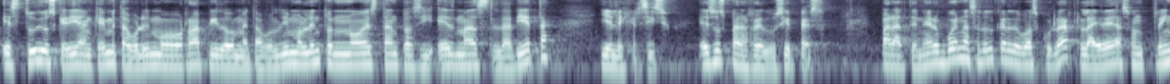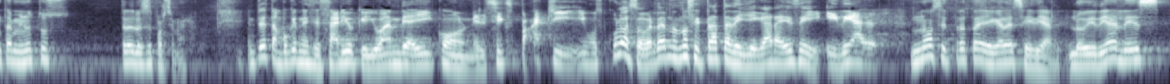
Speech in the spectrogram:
estudios que digan que hay metabolismo rápido, metabolismo lento, no es tanto así, es más la dieta y el ejercicio. Eso es para reducir peso. Para tener buena salud cardiovascular, la idea son 30 minutos tres veces por semana. Entonces tampoco es necesario que yo ande ahí con el six-pack y, musculoso, ¿verdad? No, no se trata de llegar a ese ideal. No se trata de llegar a ese ideal. Lo ideal es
